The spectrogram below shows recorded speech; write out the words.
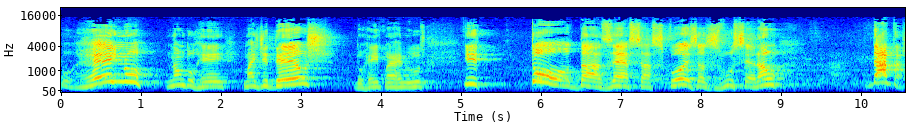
o reino, não do rei, mas de Deus, do rei com R minúsculo, e todas essas coisas vos serão dadas,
